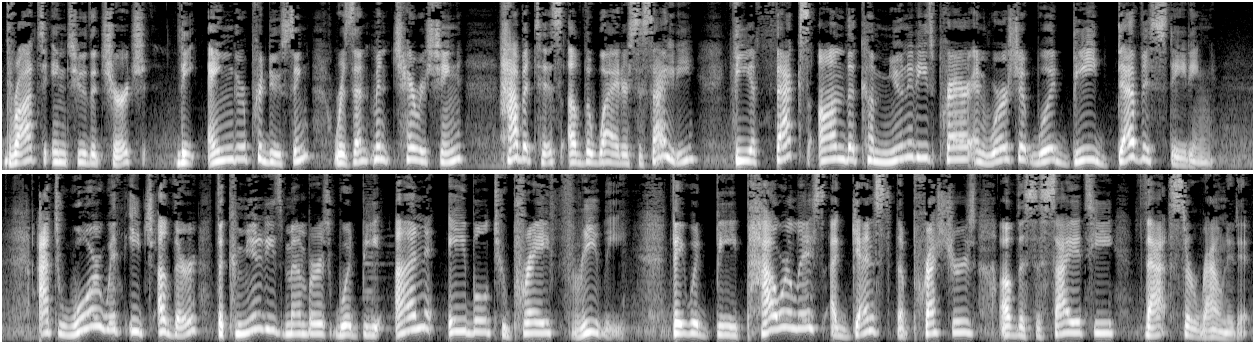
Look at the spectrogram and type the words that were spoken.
brought into the church the anger producing, resentment cherishing habitus of the wider society, the effects on the community's prayer and worship would be devastating. At war with each other, the community's members would be unable to pray freely. They would be powerless against the pressures of the society that surrounded it.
